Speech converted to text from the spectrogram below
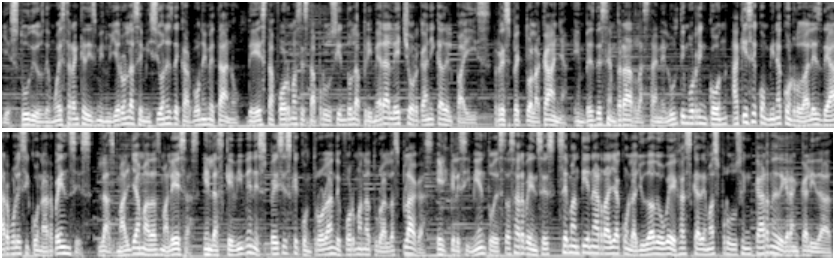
y estudios demuestran que disminuyeron las emisiones de carbono y metano. De esta forma se está produciendo la primera leche orgánica del país. Respecto a la caña, en vez de sembrarla hasta en el último rincón, aquí se combina con rodales de árboles y con arbences, las mal llamadas malezas, en las que viven especies que controlan de forma natural las plagas. El crecimiento de estas arbences se mantiene a raya con la ayuda de ovejas que además producen carne de gran calidad.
